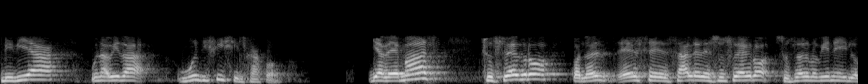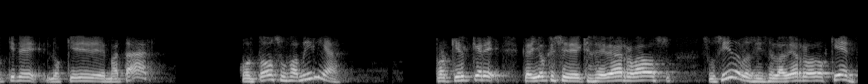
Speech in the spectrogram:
Vivía una vida muy difícil Jacob. Y además su suegro, cuando él, él se sale de su suegro, su suegro viene y lo quiere, lo quiere matar con toda su familia. Porque él creyó que se, que se había robado su, sus ídolos y se lo había robado quién?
